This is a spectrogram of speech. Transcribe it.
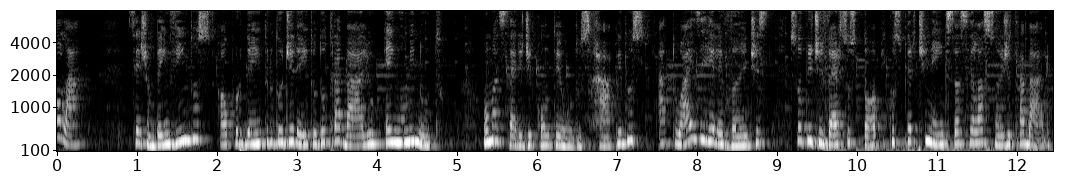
Olá! Sejam bem-vindos ao Por Dentro do Direito do Trabalho em um Minuto, uma série de conteúdos rápidos, atuais e relevantes sobre diversos tópicos pertinentes às relações de trabalho.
